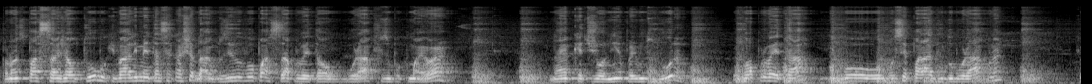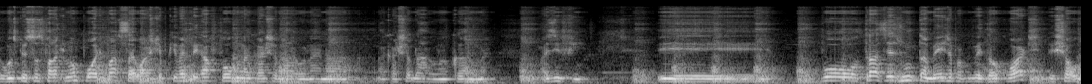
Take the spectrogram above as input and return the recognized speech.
para nós passar já o tubo que vai alimentar essa caixa d'água. Inclusive eu vou passar, aproveitar o buraco, fiz um pouco maior, né? Porque a tijolinha para ir muito dura. Eu vou aproveitar e vou, vou separar dentro do buraco, né? Que algumas pessoas falam que não pode passar. Eu acho que é porque vai pegar fogo na caixa d'água, né? Na, na caixa d'água, no cano, né? Mas enfim. E vou trazer junto também, já para aproveitar o corte, deixar o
